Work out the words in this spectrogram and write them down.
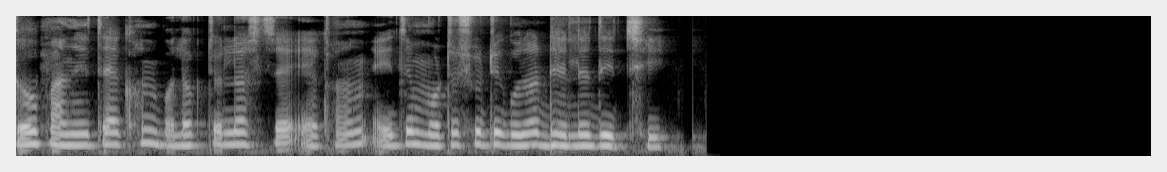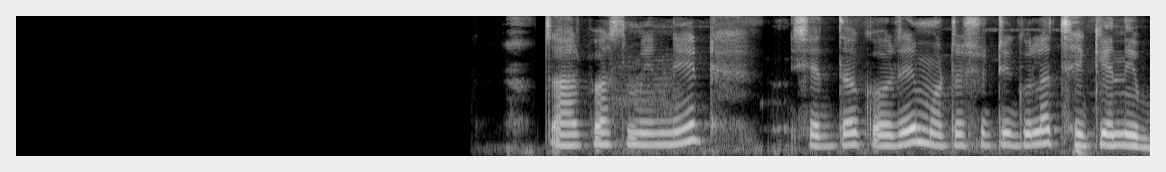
তো পানিতে এখন বলক চলে আসছে। এখন এই যে মটরশুঁটিগুলো ঢেলে দিচ্ছি। চার পাঁচ মিনিট সেদ্ধ করে মটরশুঁটিগুলো ছেঁকে নেব।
